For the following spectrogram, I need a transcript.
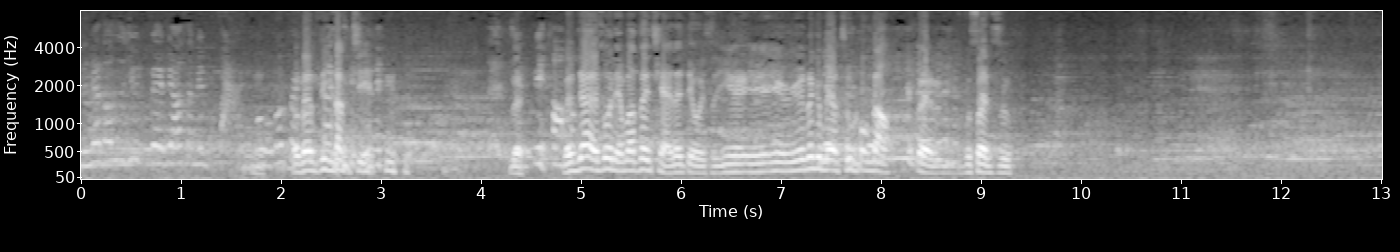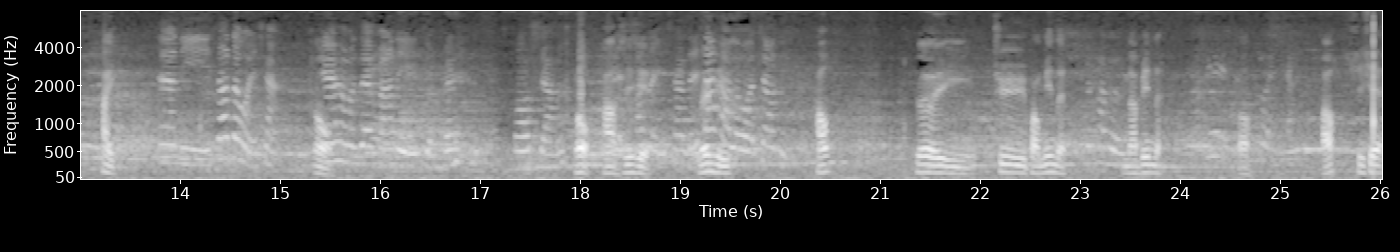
人家都是去飞镖上面打，我都我在地上捡。对，人家还说你要不要再起来再丢一次，因为因为因为那个没有触碰到，对，不算数。嗨，那你稍等我一下，哦因为他们在帮你准备包厢。哦好谢谢等一下，等一下好了，我叫你。好，可以去旁边的，哪边的？哦，好，谢谢。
